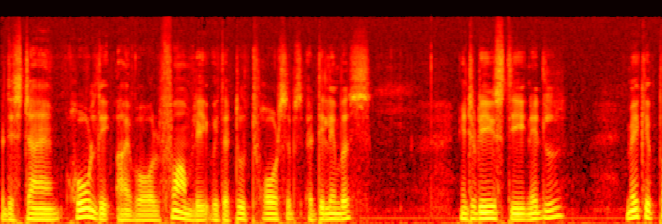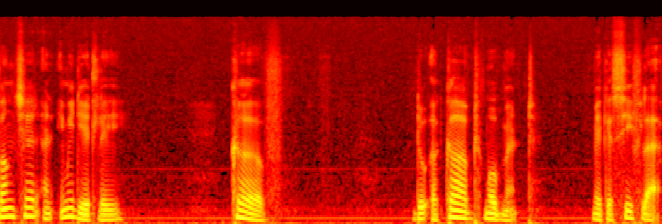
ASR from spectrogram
at this time, hold the eyeball firmly with the tooth forceps at the limbus. Introduce the needle, make a puncture and immediately curve. Do a curved movement. Make a C flap.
